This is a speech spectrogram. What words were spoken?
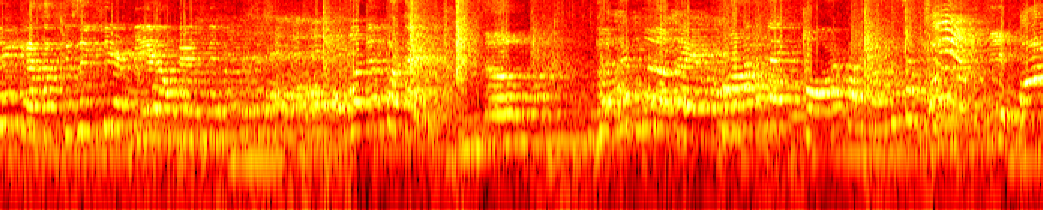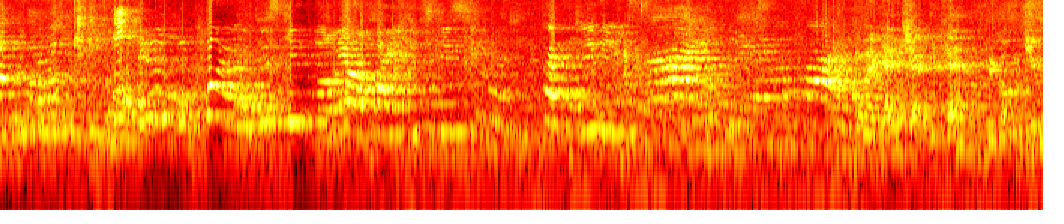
Tão engraçado que os enfermeiros ao mesmo tempo, podemos cortar ele? Não, podemos não, velho, corta, corta, corta, Pô, eu disse que não, e a mãe disse que sim. Tadinho. Como é que é, Michel? O que que é? Brigou contigo?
